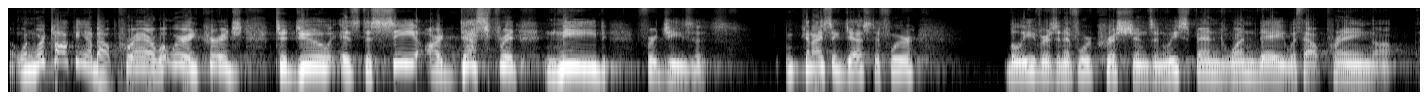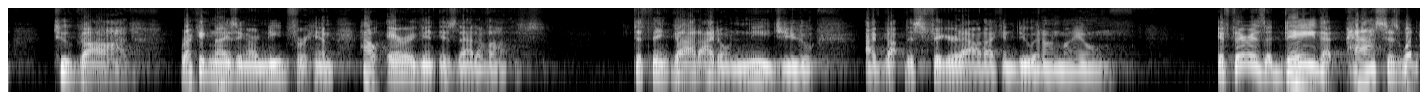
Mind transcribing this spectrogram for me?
When we're talking about prayer, what we're encouraged to do is to see our desperate need for Jesus. Can I suggest if we're believers and if we're Christians and we spend one day without praying uh, to God, recognizing our need for Him, how arrogant is that of us? To think, God, I don't need you. I've got this figured out. I can do it on my own. If there is a day that passes, what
